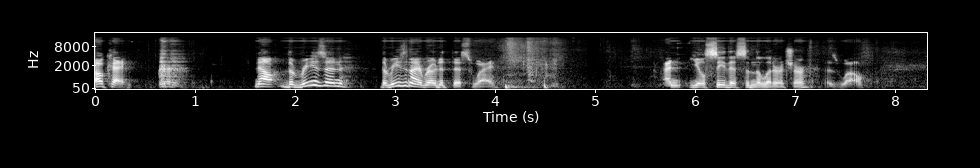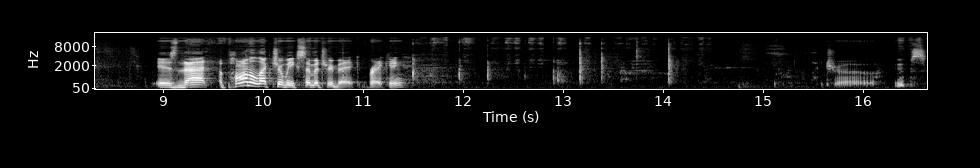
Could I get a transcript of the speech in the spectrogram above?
Okay. Now, the reason, the reason I wrote it this way, and you'll see this in the literature as well, is that upon electroweak symmetry break breaking, electro, oops.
